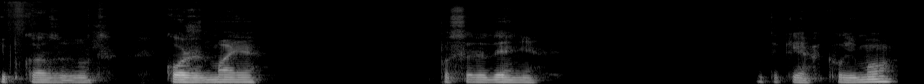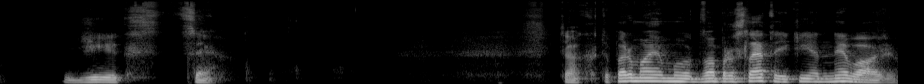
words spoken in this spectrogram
і показую. От, Кожен має посередині отаке клеймо GXC. Так, тепер маємо два браслети, які я не важив.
